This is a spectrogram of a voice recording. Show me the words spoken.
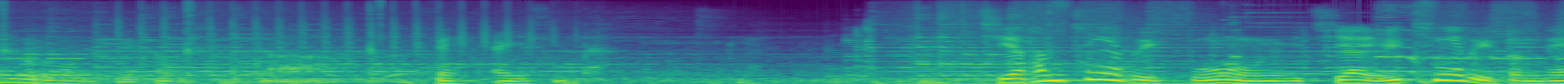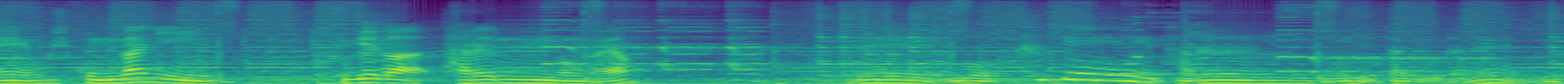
휴무로 계획하고 있습니다. 아, 네, 알겠습니다. 네. 지하 3층에도 있고 여기 지하 1층에도 있던데 혹시 공간이 두 개가 다른 건가요? 네, 뭐 크게 다른 부분이 있다기보다는 이제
